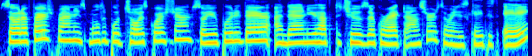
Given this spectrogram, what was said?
So the first one is multiple choice question. So you put it there and then you have to choose the correct answer. So in this case it's A.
